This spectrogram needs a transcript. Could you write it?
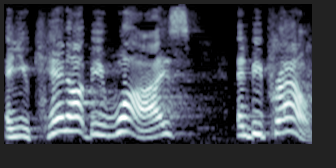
And you cannot be wise and be proud.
